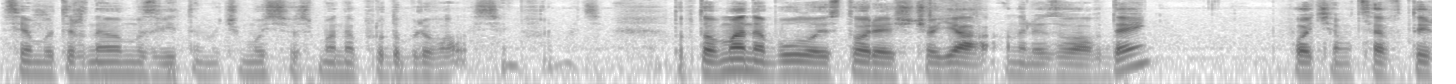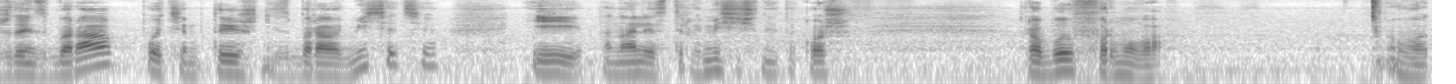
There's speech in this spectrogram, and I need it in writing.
цими тижневими звітами. Чомусь ось в мене продублювалася інформація. Тобто в мене була історія, що я аналізував день, потім це в тиждень збирав, потім тижні збирав в місяці, і аналіз трьохмісячний також робив, формував. От.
